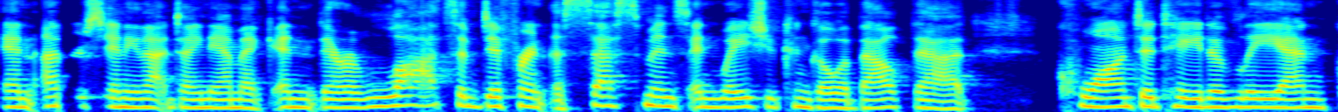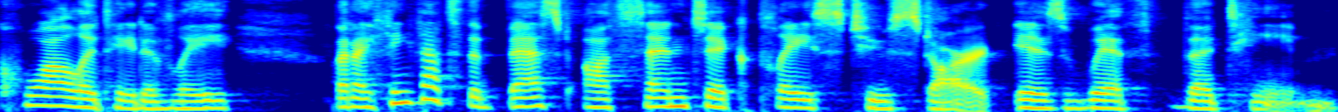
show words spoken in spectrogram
And understanding that dynamic. And there are lots of different assessments and ways you can go about that quantitatively and qualitatively but I think that's the best authentic place to start is with the team.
